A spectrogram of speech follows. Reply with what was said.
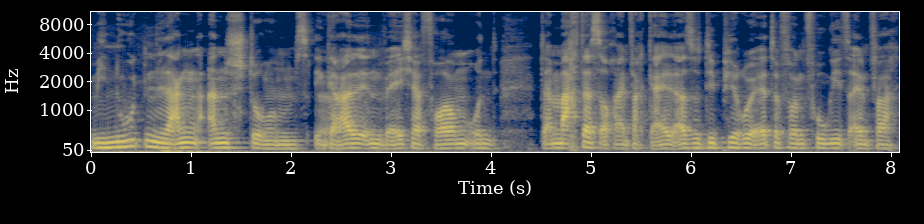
minutenlangen Ansturms, egal in welcher Form und dann macht das auch einfach geil. Also die Pirouette von Fugi ist einfach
